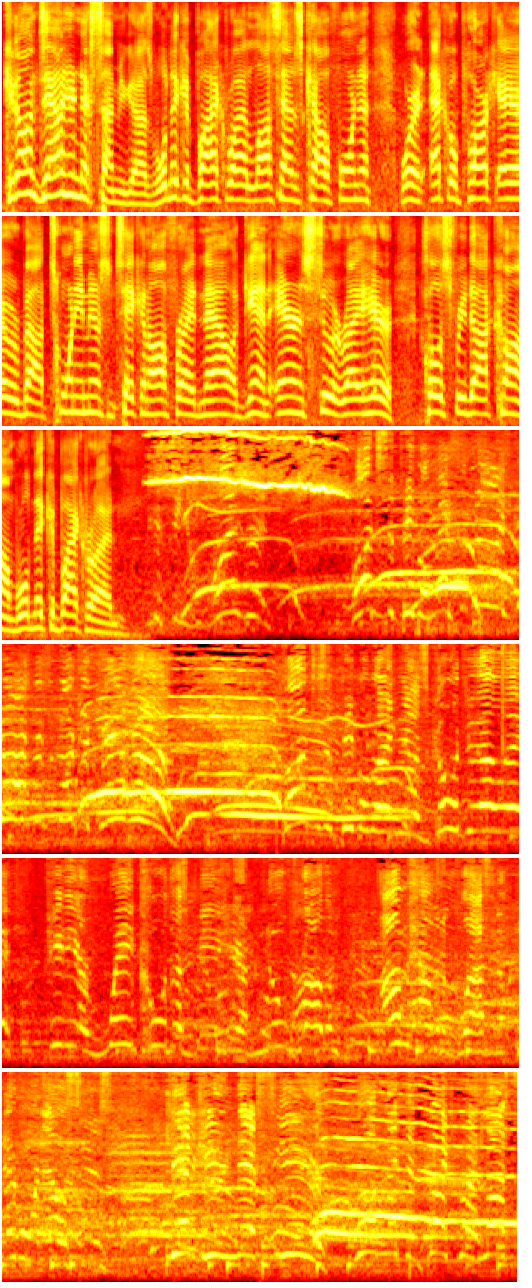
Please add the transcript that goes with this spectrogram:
get on down here next time, you guys. World Naked Bike Ride, Los Angeles, California. We're in Echo Park area. We're about 20 minutes from taking off right now. Again, Aaron Stewart right here, clothesfree.com, World Naked Bike Ride. Make. PD are way cool with us being here. No problem. I'm having a blast. I know everyone else is. Get here next year. Bike Ride, Los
